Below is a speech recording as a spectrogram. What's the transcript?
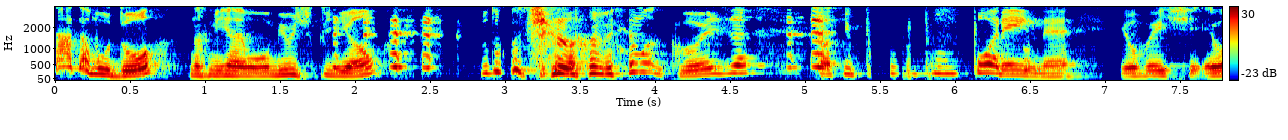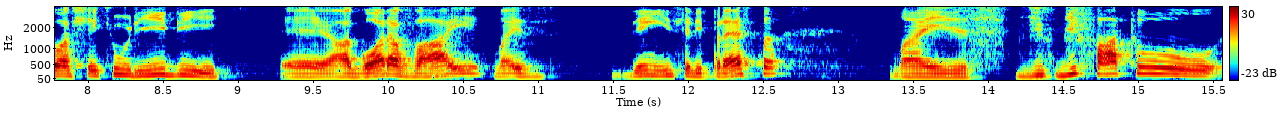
Nada mudou, na minha humilde opinião. Tudo continua a mesma coisa, só que porém, né? Eu, eu achei que o Uribe é, agora vai, mas nem isso ele presta. Mas, de, de fato,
